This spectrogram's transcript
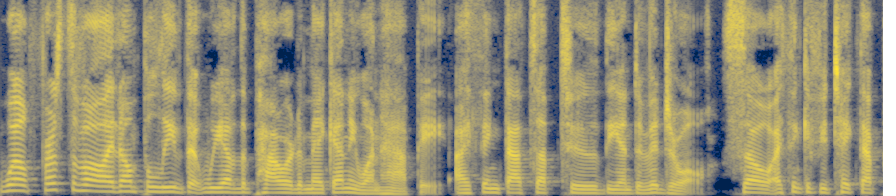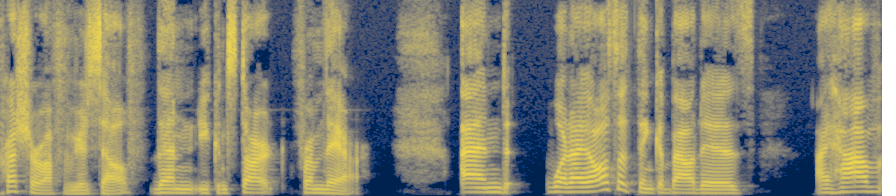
Well, first of all, I don't believe that we have the power to make anyone happy. I think that's up to the individual. So I think if you take that pressure off of yourself, then you can start from there. And what I also think about is I have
